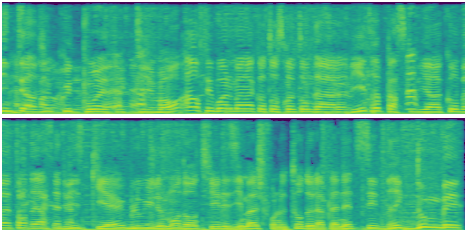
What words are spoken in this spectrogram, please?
interview coup de poing, effectivement. Ah, on fait moi le malin quand on se retourne derrière la vitre, parce qu'il y a un combattant derrière cette vitre qui a ébloui le monde entier. Les images font le tour de la planète. Cédric Doumbé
